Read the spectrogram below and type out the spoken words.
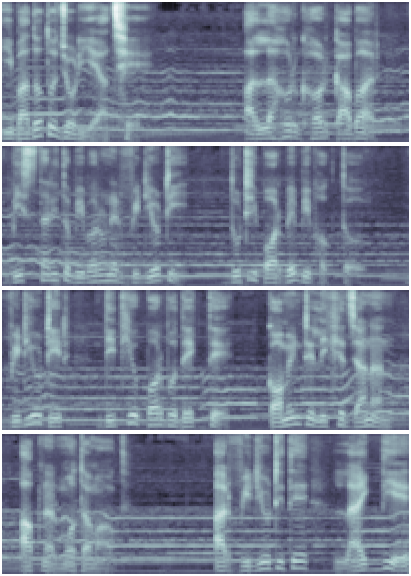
ইবাদতও জড়িয়ে আছে। আল্লাহর ঘর কাবার বিস্তারিত বিবরণের ভিডিওটি দুটি পর্বে বিভক্ত। ভিডিওটির দ্বিতীয় পর্ব দেখতে কমেন্টে লিখে জানান আপনার মতামত। আর ভিডিওটিতে লাইক দিয়ে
